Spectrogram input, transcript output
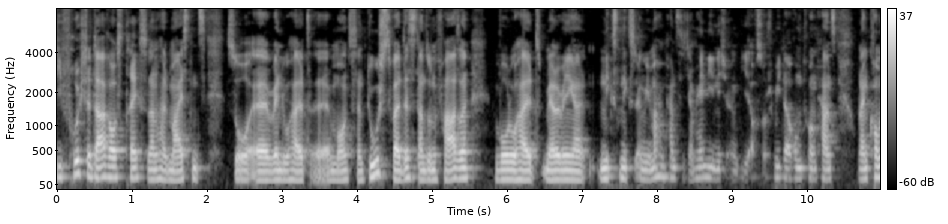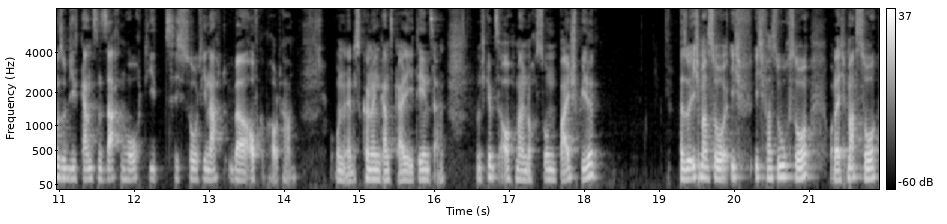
die Früchte daraus trägst du dann halt meistens so, äh, wenn du halt äh, morgens dann duschst, weil das ist dann so eine Phase, wo du halt mehr oder weniger nix nix irgendwie machen kannst, nicht am Handy, nicht irgendwie auf Social Media rumtun kannst und dann kommen so die ganzen Sachen hoch, die sich so die Nacht über aufgebaut haben. Und äh, das können ganz geile Ideen sein. Und ich gebe es auch mal noch so ein Beispiel. Also ich mache so, ich, ich versuche so oder ich mache so,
